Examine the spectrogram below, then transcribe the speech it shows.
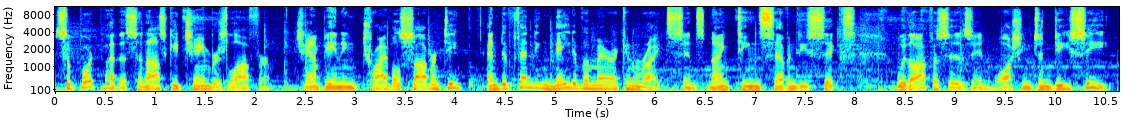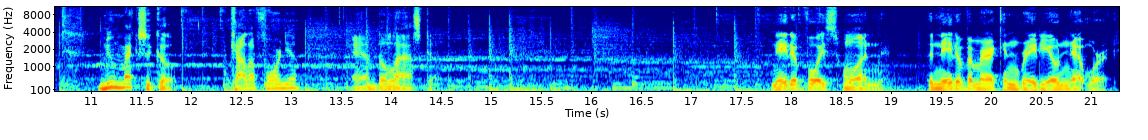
Support by the Sonosky Chambers Law Firm, championing tribal sovereignty and defending Native American rights since 1976, with offices in Washington, D.C., New Mexico, California, and Alaska. Native Voice One, the Native American Radio Network.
